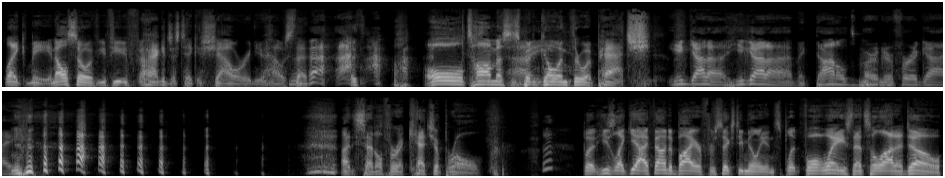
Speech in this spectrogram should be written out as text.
Like me, and also if, if you, if I could just take a shower in your house, that old Thomas has been I- going through a patch. You got a you got a McDonald's burger for a guy. I'd settle for a ketchup roll. But he's like, yeah, I found a buyer for 60 million. Split four ways. That's a lot of dough.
